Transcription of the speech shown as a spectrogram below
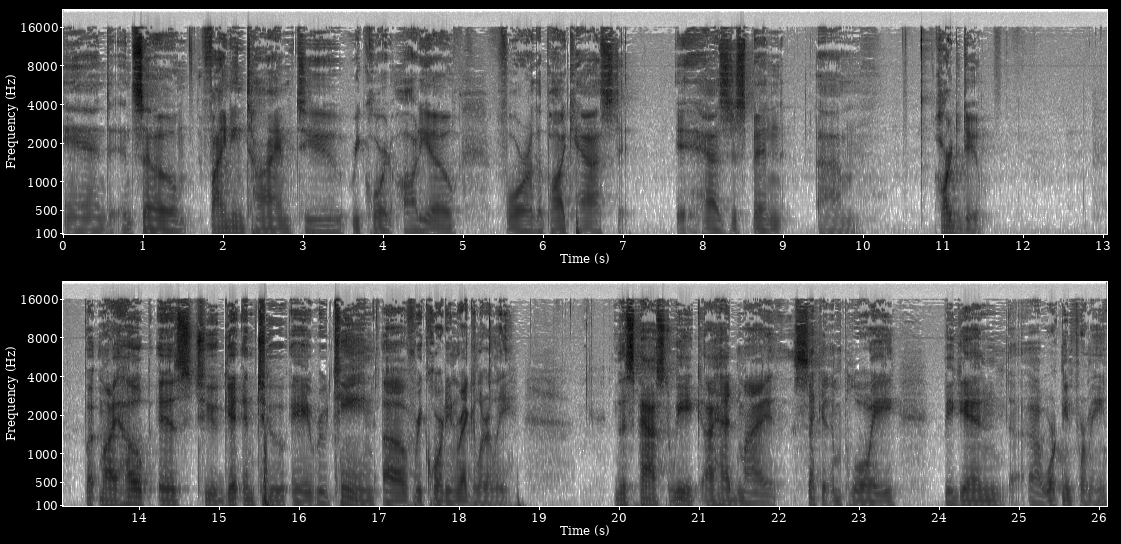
and and so finding time to record audio for the podcast it has just been um, hard to do. But my hope is to get into a routine of recording regularly. This past week, I had my second employee begin uh, working for me.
